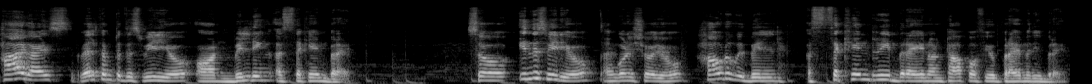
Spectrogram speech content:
Hi guys, welcome to this video on building a second brain. So in this video, I'm going to show you how do we build a secondary brain on top of your primary brain.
